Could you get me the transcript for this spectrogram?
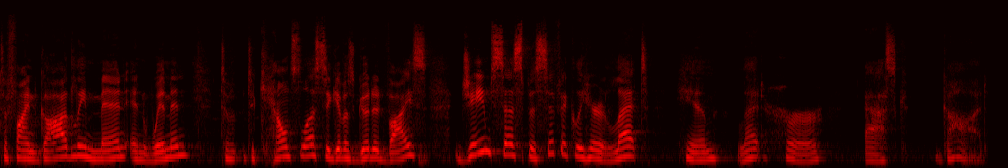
to find godly men and women to, to counsel us, to give us good advice, James says specifically here let him, let her ask God.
